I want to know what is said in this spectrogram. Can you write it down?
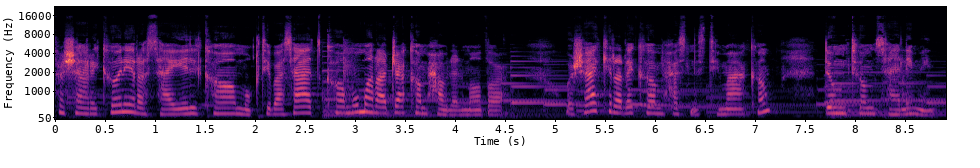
فشاركوني رسائلكم واقتباساتكم ومراجعكم حول الموضوع. وشاكرة لكم حسن استماعكم. دمتم سالمين.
